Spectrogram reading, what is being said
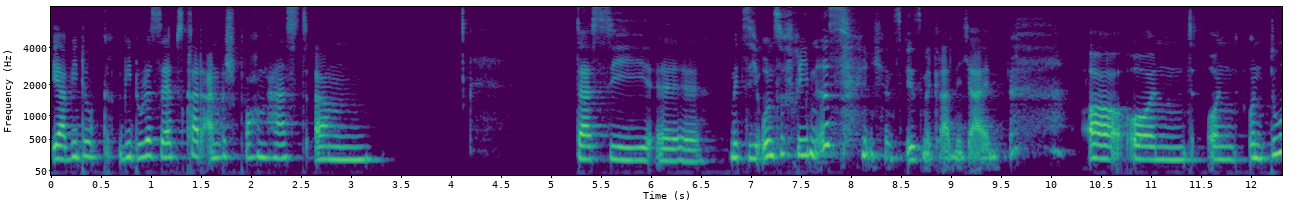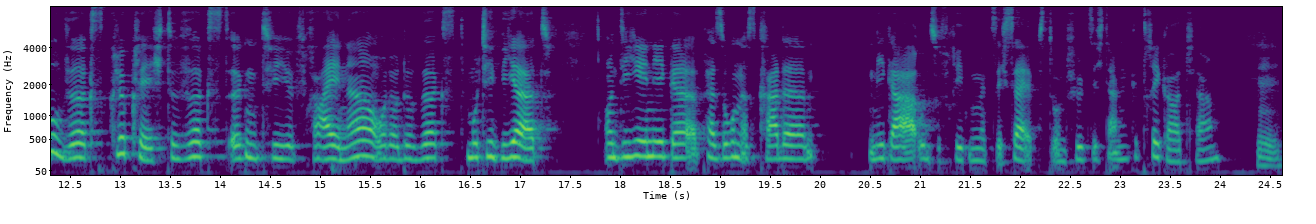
ja, wie du, wie du das selbst gerade angesprochen hast, ähm, dass sie äh, mit sich unzufrieden ist. Jetzt fiel es mir gerade nicht ein. Uh, und, und, und du wirkst glücklich, du wirkst irgendwie frei, ne? Oder du wirkst motiviert. Und diejenige Person ist gerade mega unzufrieden mit sich selbst und fühlt sich dann getriggert, ja. Hm.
